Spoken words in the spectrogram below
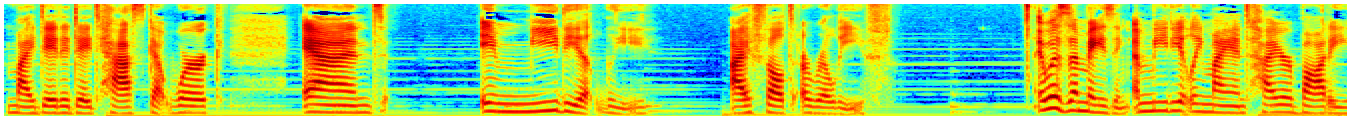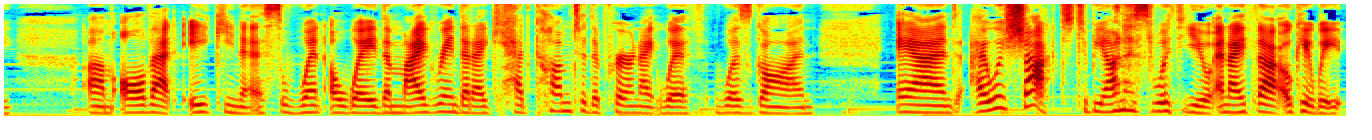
my day to day task at work. And immediately I felt a relief. It was amazing. Immediately, my entire body, um, all that achiness went away. The migraine that I had come to the prayer night with was gone. And I was shocked, to be honest with you. And I thought, okay, wait,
